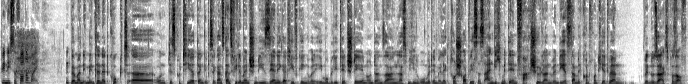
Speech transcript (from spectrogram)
Bin ich sofort dabei. Wenn man im Internet guckt äh, und diskutiert, dann gibt es ja ganz, ganz viele Menschen, die sehr negativ gegenüber der E-Mobilität stehen und dann sagen, lass mich in Ruhe mit dem Elektroschrott. Wie ist es eigentlich mit den Fahrschülern, wenn die jetzt damit konfrontiert werden, wenn du sagst, pass auf,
